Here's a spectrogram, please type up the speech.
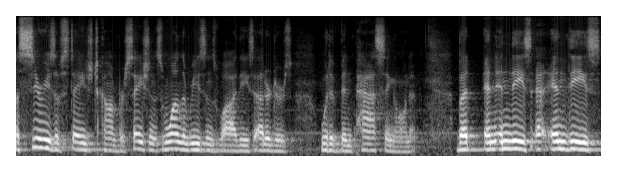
a series of staged conversations. One of the reasons why these editors would have been passing on it. But and in these in these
